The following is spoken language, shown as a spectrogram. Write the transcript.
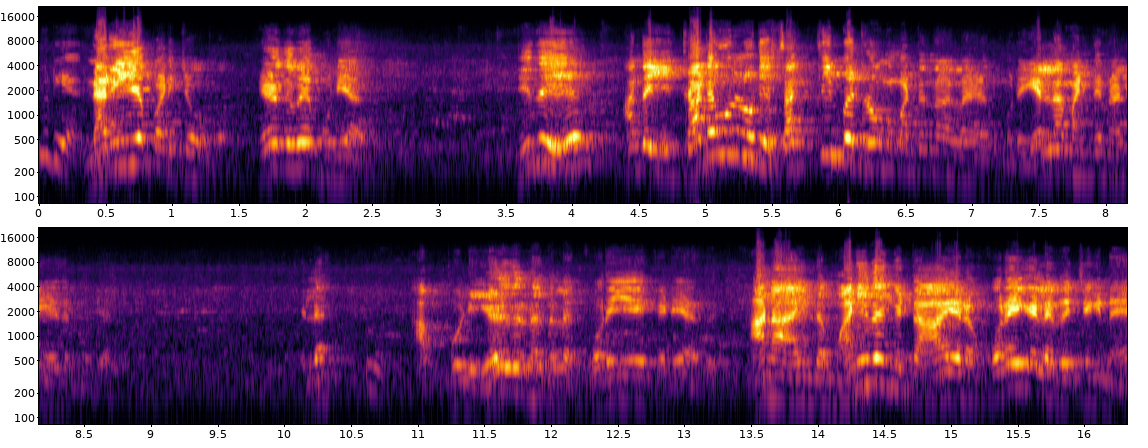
முடியாது. நிறைய படித்தவங்க எழுதவே முடியாது. இது அந்த கடவுளுடைய சக்தி பெற்றவங்க மட்டும்தான் எல்லாம் எழுத முடியும். எல்லா மனிதனாலும் எழுத முடியாது. இல்லை? அப்படி எழுதுனதுல குறையே கிடையாது. ஆனா இந்த மனிதங்கிட்ட ஆயிரம் குறைகளை வச்சுக்கின்னு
